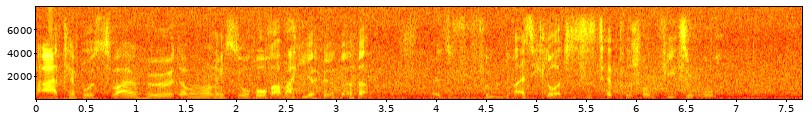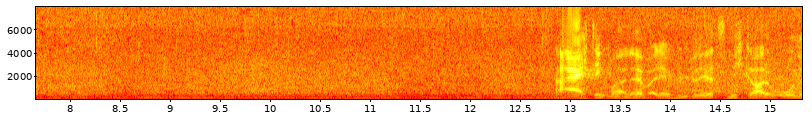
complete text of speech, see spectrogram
Ah, Tempo ist zwar erhöht, aber noch nicht so hoch, aber hier. Also für 35 Leute ist das Tempo schon viel zu hoch. Ah, ich denke mal, ne, weil der Hügel jetzt nicht gerade ohne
